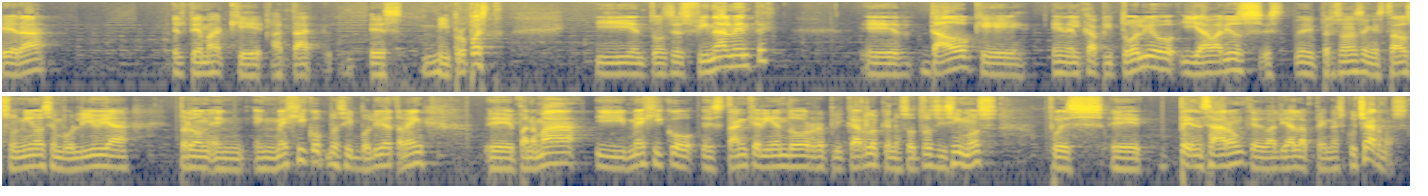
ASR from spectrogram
era el tema que es mi propuesta. Y entonces finalmente eh, dado que en el Capitolio y ya varias eh, personas en Estados Unidos, en Bolivia, perdón, en, México, pues y Bolivia también, eh, Panamá y México están queriendo replicar lo que nosotros hicimos, pues pensaron que valía la pena escucharnos.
